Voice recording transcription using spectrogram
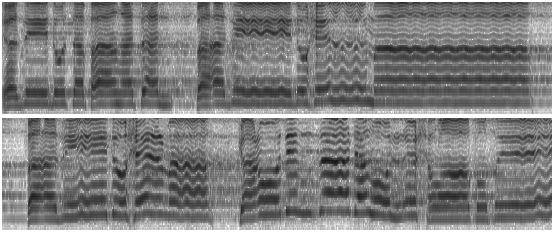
يزيد سفاهة فأزيد حلما فأزيد حلما كعود زاده الإحراق طين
